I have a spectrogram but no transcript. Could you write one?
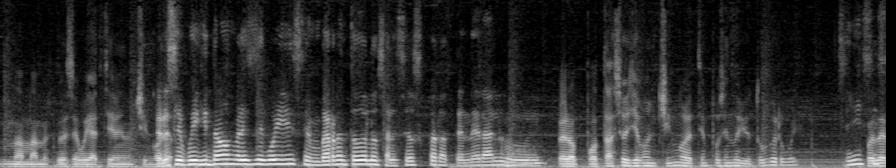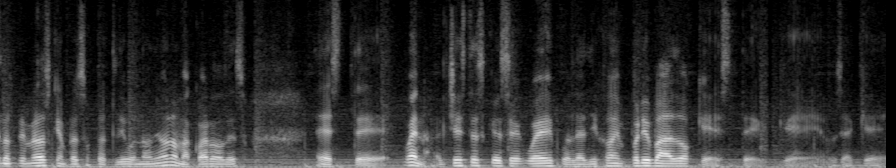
No mames, pero ese güey ya tiene un chingo. Pero ese güey, no, hombre, ese güey se embarra en todos los salseos para tener algo, güey. pero Potasio lleva un chingo de tiempo siendo youtuber, güey. Sí, Fue de los primeros que empezó, pero te digo, no, yo no me acuerdo de eso. Este, bueno, el chiste es que ese güey, pues le dijo en privado que, este, que, o sea, que,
